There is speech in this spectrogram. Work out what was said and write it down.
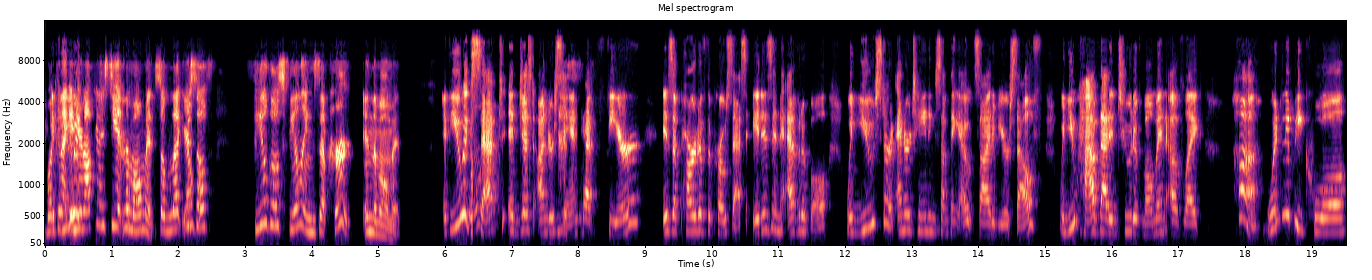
What If can I, you and would- you're not going to see it in the moment. So let No. yourself feel those feelings that hurt in the moment. If you accept and just understand Yes. that fear is a part of the process, it is inevitable. When you start entertaining something outside of yourself, when you have that intuitive moment of like, huh, wouldn't it be cool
